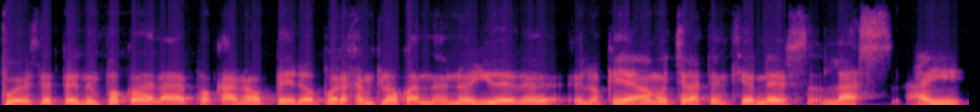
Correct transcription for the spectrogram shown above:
Pues depende un poco de la época, ¿no? Pero, por ejemplo, cuando no llueve, eh, lo que llama mucho la atención es las... Hay,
